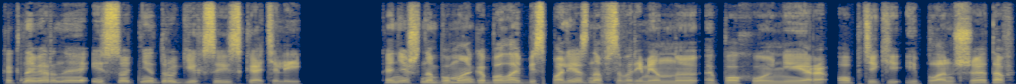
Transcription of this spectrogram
Как, наверное, и сотни других соискателей — Конечно, бумага была бесполезна в современную эпоху нейрооптики и планшетов,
